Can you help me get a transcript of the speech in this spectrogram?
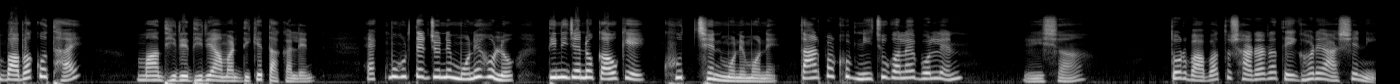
বাবা কোথায়? মা ধীরে ধীরে আমার দিকে তাকালেন। এক মুহূর্তের জন্য মনে হলো তিনি যেন কাউকে খুঁজছেন মনে মনে। তারপর খুব নিচু গলায় বললেন রিসা তোর বাবা তো সারা রাত এই ঘরে আসেনি।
